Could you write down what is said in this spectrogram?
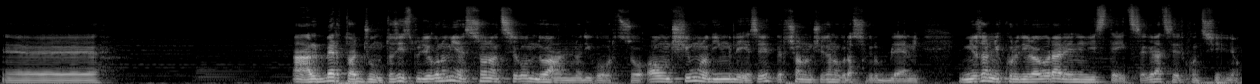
Eh... Ah, Alberto ha aggiunto, sì, studio economia e sono al secondo anno di corso. Ho un C1 di inglese, perciò non ci sono grossi problemi. Il mio sogno è quello di lavorare negli States, grazie del consiglio.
